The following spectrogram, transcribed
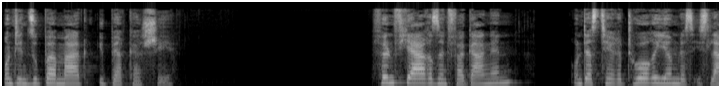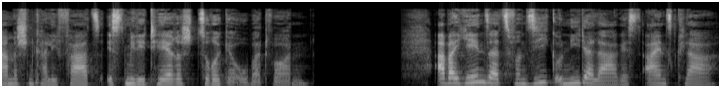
und den Supermarkt Hypercaché. Fünf Jahre sind vergangen und das Territorium des islamischen Kalifats ist militärisch zurückerobert worden. Aber jenseits von Sieg und Niederlage ist eins klar.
